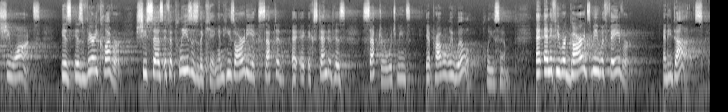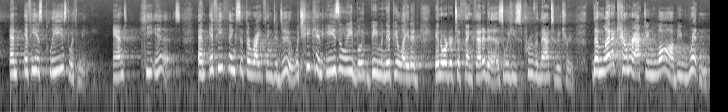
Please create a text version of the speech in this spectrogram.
she wants is, is very clever. She says, if it pleases the king, and he's already accepted, extended his scepter, which means it probably will please him. And, and if he regards me with favor, and he does, and if he is pleased with me, And he is. And if he thinks it the right thing to do, which he can easily be manipulated in order to think that it is, he's proven that to be true, then let a counteracting law be written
